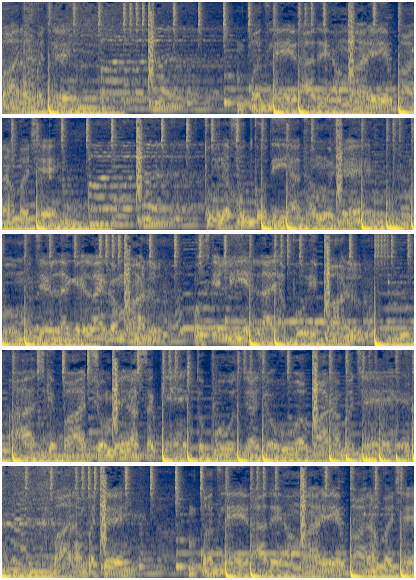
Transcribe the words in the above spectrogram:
बारह बजे। बदले इरादे हमारे बारह बजे। तूने खुद को दिया था मुझे। वो मुझे लगे लाइक माल उसके लिए लाया पूरी बाल। आज के बाद जो मिल ना सके तो भूल जा, जो हुआ बारह बजे। बारह बजे, बदले इरादे हमारे, बारह बजे।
